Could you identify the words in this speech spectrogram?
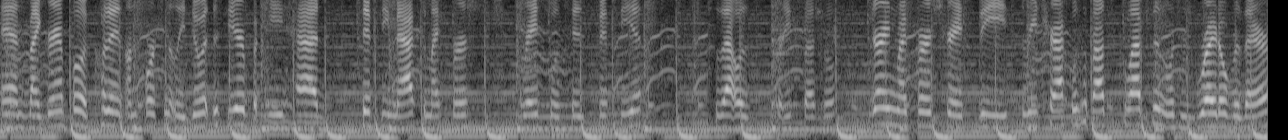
And my grandpa couldn't unfortunately do it this year, but he had 50 Macs and my first race was his 50th. So that was pretty special. During my first race, the three track was about to collapse in, which is right over there.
